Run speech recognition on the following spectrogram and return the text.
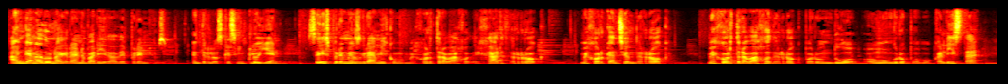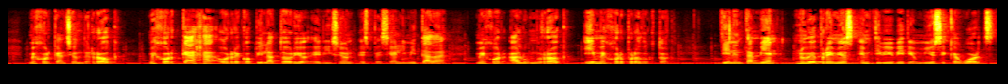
Han ganado una gran variedad de premios, entre los que se incluyen 6 premios Grammy como Mejor Trabajo de Hard Rock, Mejor Canción de Rock, Mejor Trabajo de Rock por un dúo o un grupo vocalista, Mejor Canción de Rock, Mejor Caja o Recopilatorio Edición Especial Limitada, Mejor Álbum Rock y Mejor Productor. Tienen también 9 premios MTV Video Music Awards,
